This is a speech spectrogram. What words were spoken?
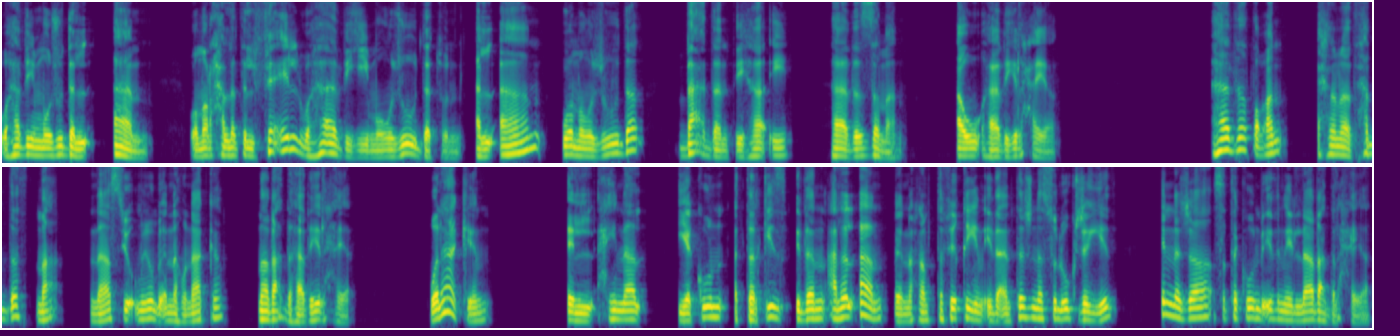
وهذه موجودة الآن ومرحلة الفعل وهذه موجودة الآن وموجودة بعد انتهاء هذا الزمان أو هذه الحياة. هذا طبعا إحنا نتحدث مع ناس يؤمنون بأن هناك ما بعد هذه الحياة. ولكن حين يكون التركيز إذا على الآن لأنه إحنا متفقين إذا أنتجنا سلوك جيد النجاة ستكون بإذن الله بعد الحياة.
